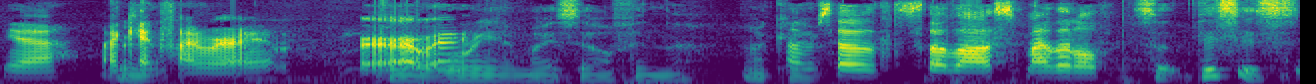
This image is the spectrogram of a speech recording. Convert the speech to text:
Yeah, I can't find where I am. Where are we? orient myself in the. Okay, I'm so so lost. My little so this is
